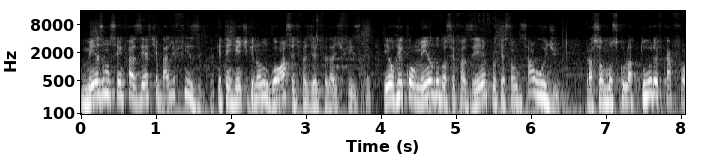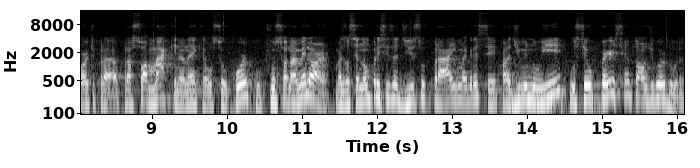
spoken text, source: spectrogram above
mesmo sem fazer atividade física. Porque tem gente que não gosta de fazer atividade física. Eu recomendo você fazer por questão de saúde, para sua musculatura ficar forte, para sua máquina, né, que é o seu corpo, funcionar melhor. Mas você não precisa disso para emagrecer, para diminuir o seu percentual de gordura.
